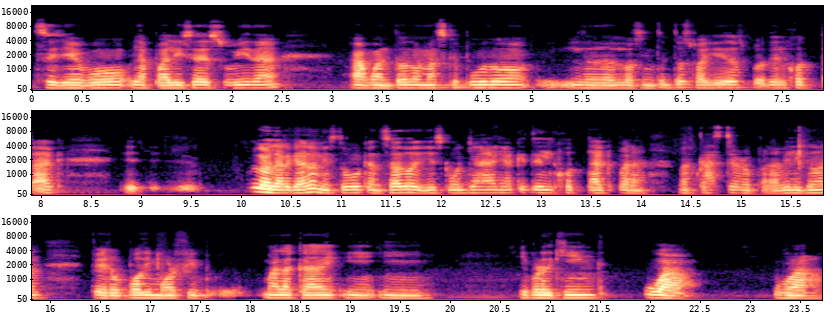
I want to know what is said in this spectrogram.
se llevó la paliza de su vida aguantó lo más que pudo los intentos fallidos por el hot tag eh, lo alargaron y estuvo cansado y es como ya ya que el hot tag para Caster o para Billy Gunn pero Body Murphy Malakai y, y Brody King wow wow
